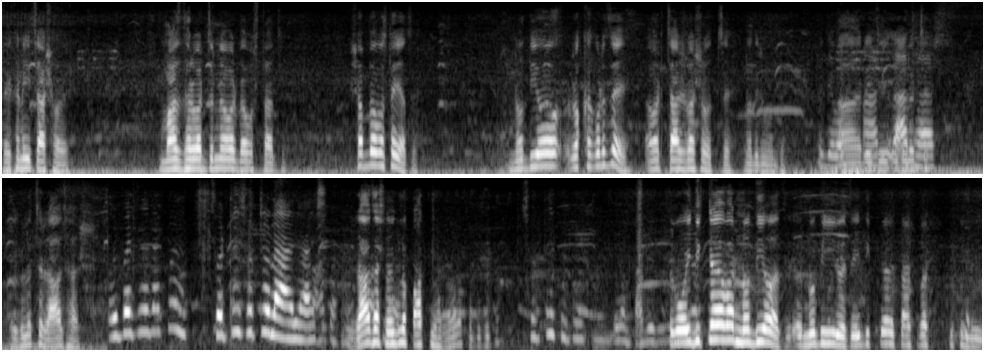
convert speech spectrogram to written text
তো এখানেই চাষ হয়। মাছ ধরবার জন্য আবার ব্যবস্থা আছে। সব ব্যবস্থাই আছে। নদীও রক্ষা করেছে আবার চাষবাসও হচ্ছে নদীর মধ্যে। আর এই যে এগুলো হচ্ছে- রাজহাঁস। এগুলো হচ্ছে রাজহাঁস। ওই পাশে দেখো ছোট ছোট লাল হাঁস রাজহাঁস না এগুলো পাতি হবে না ছোটো ছোটো। তবে ওই দিকটায় আবার নদীও আছে নদী রয়েছে এই দিকটায় চাষবাস কিছু নেই।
